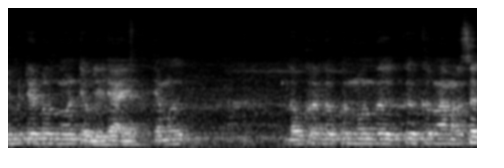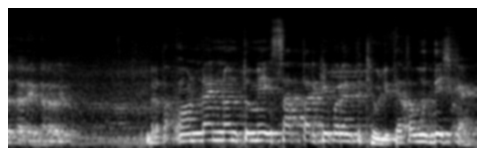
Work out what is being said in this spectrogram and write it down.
लिमिटेड नोंद ठेवलेली आहे. त्यामुळं लवकरात लवकर नोंद करून आम्हाला सहकार्य करावे. बरं आता ऑनलाईन नोंद तुम्ही सात तारखेपर्यंत ठेवली त्याचा उद्देश काय?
